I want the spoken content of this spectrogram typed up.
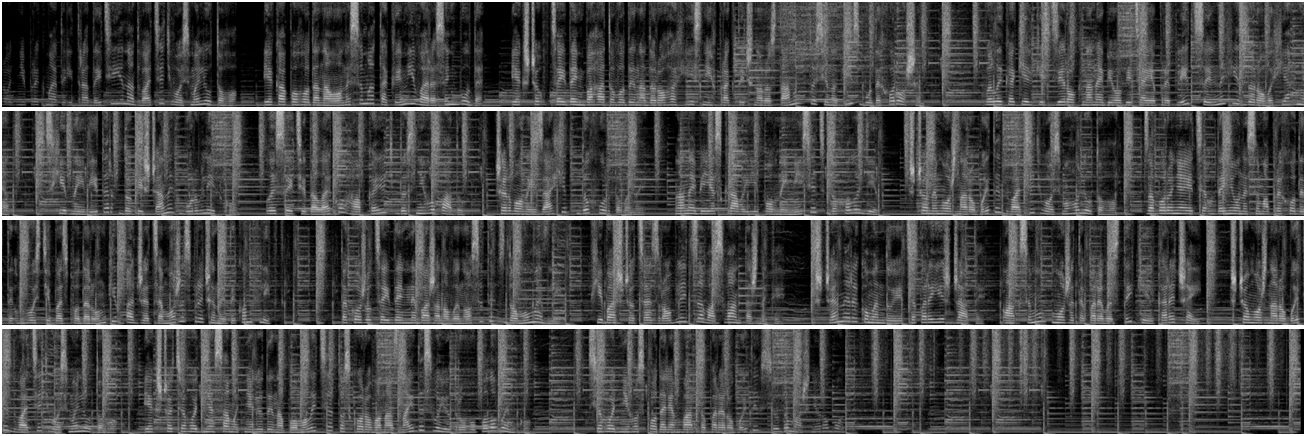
Народні прикмети і традиції на 28 лютого. Яка погода на Онисима, таким і вересень буде. Якщо в цей день багато води на дорогах і сніг практично розтанув, то сінокіс буде хорошим. Велика кількість зірок на небі обіцяє припліт сильних і здорових ягнят. Східний вітер до піщаних бур влітку. Лисиці далеко гавкають до снігопаду. Червоний захід до хуртовини. На небі яскравий і повний місяць до холодів. Що не можна робити 28 лютого. Забороняється в день Онисима приходити в гості без подарунків, адже це може спричинити конфлікт. Також у цей день не бажано виносити з дому меблі. Хіба що це зроблять за вас вантажники. Ще не рекомендується переїжджати. Максимум можете перевезти кілька речей. Що можна робити 28 лютого? Якщо цього дня самотня людина помолиться, то скоро вона знайде свою другу половинку. Сьогодні господарям варто переробити всю домашню роботу.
